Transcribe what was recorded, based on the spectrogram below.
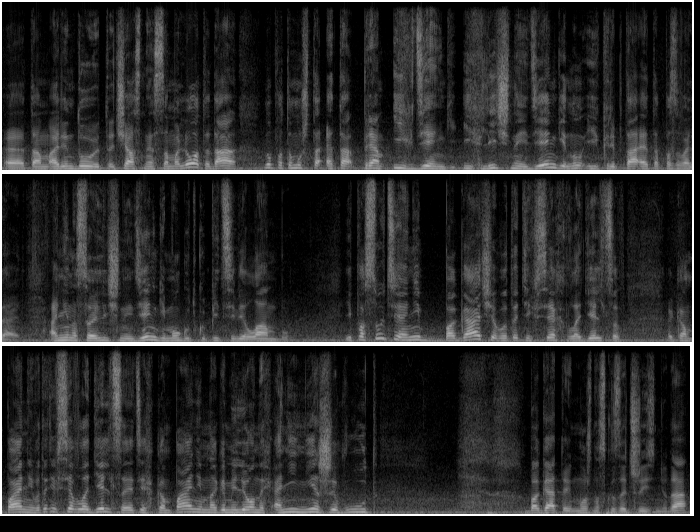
э, там арендуют частные самолеты, да, ну, потому что это прям их деньги, их личные деньги, ну, и крипта это позволяет. Они на свои личные деньги могут купить себе ламбу. И, по сути, они богаче вот этих всех владельцев компаний. Вот эти все владельцы этих компаний многомиллионных, они не живут богатой, можно сказать, жизнью, да.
